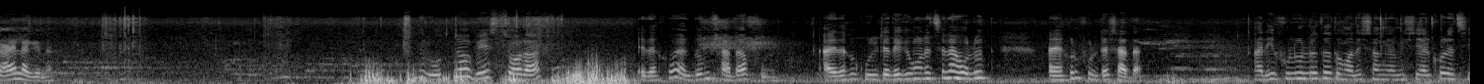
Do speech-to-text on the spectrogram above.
গায়ে লাগে না। রোদটাও বেশ চড়া। এ দেখো, একদম সাদা ফুল। আর দেখো কুড়িটা দেখে মনে হচ্ছে না হলুদ, আর এখন ফুলটা সাদা। আর এই ফুলগুলো তো তোমাদের সঙ্গে আমি শেয়ার করেছি।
